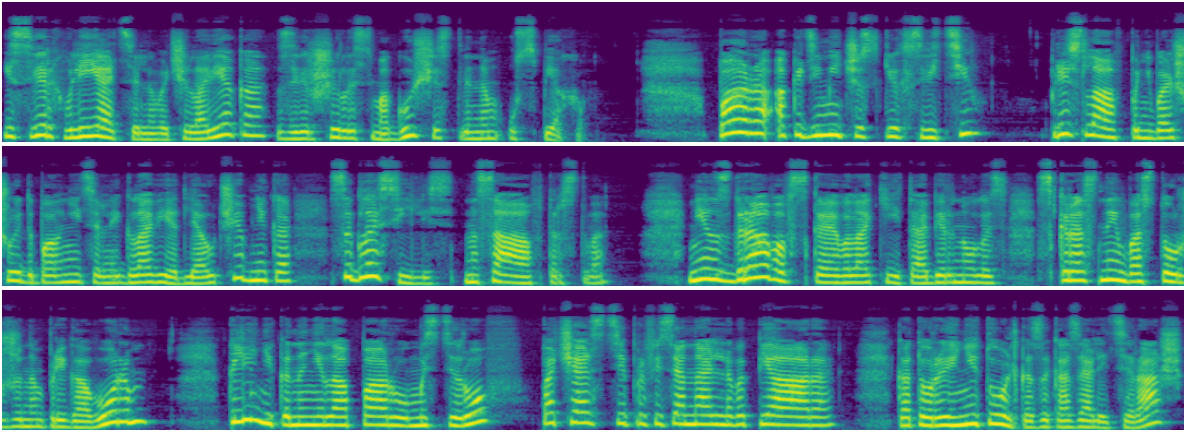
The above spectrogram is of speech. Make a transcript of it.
и сверхвлиятельного человека, завершилось могущественным успехом. Пара академических светил, прислав по небольшой дополнительной главе для учебника, согласились на соавторство. Минздравовская волокита обернулась скоростным восторженным приговором, клиника наняла пару мастеров по части профессионального пиара, которые не только заказали тираж,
